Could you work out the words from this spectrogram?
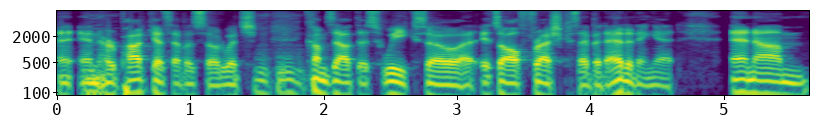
and, and her podcast episode, which Mhm. comes out this week. So uh, it's all fresh because I've been editing it. And um,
